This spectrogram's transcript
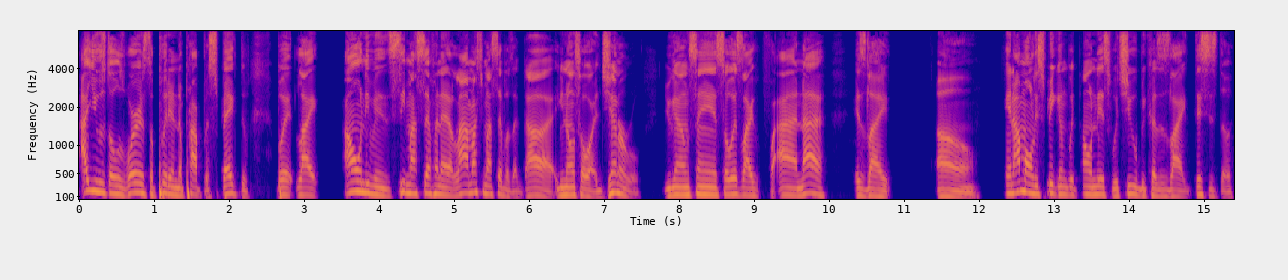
I use those words to put in the proper perspective. But like, I don't even see myself in that line. I see myself as a god, you know, so a general. You get what I'm saying? So it's like for I and I, it's like, um, and I'm only speaking with on this with you because it's like this is the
